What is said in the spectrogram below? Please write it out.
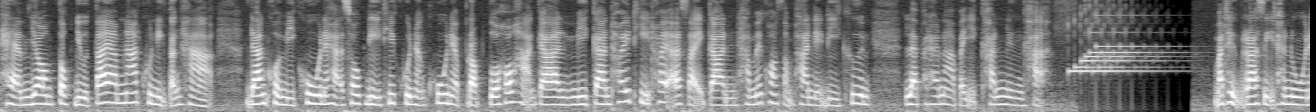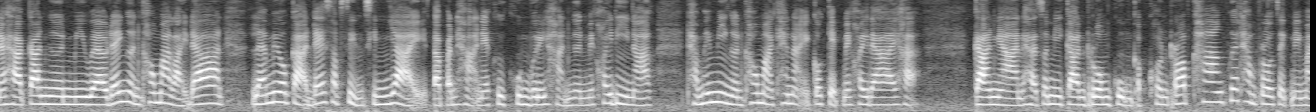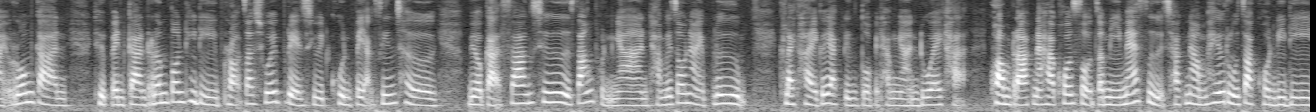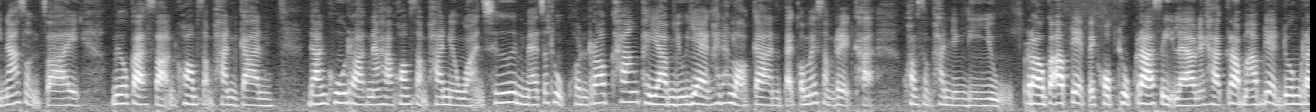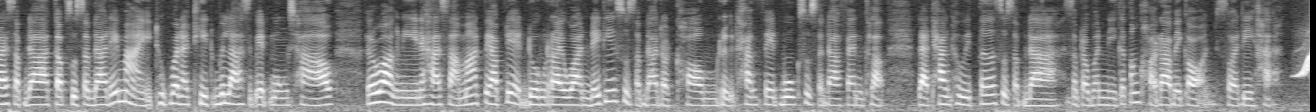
แถมยอมตกอยู่ใต้อำนาจคุณอีกต่างหาก ด้านคนมีคู่นะคะ โชคดีที่คุณทั้งคู่เนี่ยปรับตัวเข้าหากัน มีการถ้อยทีถ้อยอาศัยกันทำให้ความสัมพันธ์เนี่ยดีขึ้น และพัฒนาไปอีกขั้นหนึ่งค่ะมาถึงราศีธนูนะคะ การเงินมีแววได้เงินเข้ามาหลายด้าน และมีโอกาสได้ทรัพย์สินชิ้นใหญ่ แต่ปัญหาเนี่ยคือคุณบริหารเงินไม่ค่อยดีนักทำให้มีเงินเข้ามาแค่ไหนก็เก็บไม่ค่อยได้ค่ะ การงานนะคะจะมีการรวมกลุ่มกับคนรอบข้าง เพื่อทำโปรเจกต์ใหม่ๆ ร่วมกัน ถือเป็นการเริ่มต้นที่ดี เพราะจะช่วยเปลี่ยนชีวิตคุณไปอย่างสิ้นเชิง มีโอกาสสร้างชื่อ สร้างผลงานทำให้เจ้านายปลื้ม ใครๆก็อยากดึงตัวไปทำงานด้วยค่ะ ความรักนะคะคนโสดจะมีแม่สื่อชักนำให้รู้จักคนดีๆ น่าสนใจ มีโอกาสสานความสัมพันธ์กัน ด้านคู่รักนะคะ ความสัมพันธ์เนี่ยหวานชื่น แม้จะถูกคนรอบข้างพยายามยุแยงให้ทะเลาะกัน แต่ก็ไม่สำเร็จค่ะ ความสัมพันธ์ยังดีอยู่ เราก็อัปเดตไปครบทุกราศีแล้วนะคะ กลับมาอัปเดตดวงรายสัปดาห์กับสุดสัปดาห์ได้ใหม่ทุกวันอาทิตย์เวลา 11 โมงเช้า ระหว่างนี้นะคะ สามารถไปอัปเดตดวงรายวันได้ที่สุดสัปดาห์ .com หรือทาง Facebook สุดสัปดาห์แฟนคลับ และทาง Twitter สุดสัปดาห์สำหรับวันนี้ก็ต้องขอลาไปก่อน สวัสดีค่ะ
